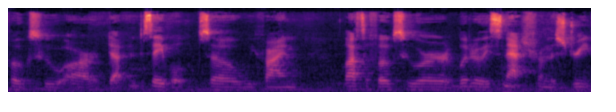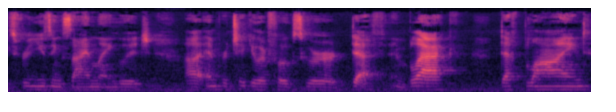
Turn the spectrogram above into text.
folks who are deaf and disabled. So we find lots of folks who are literally snatched from the streets for using sign language, uh, in particular, folks who are deaf and black, deaf blind,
